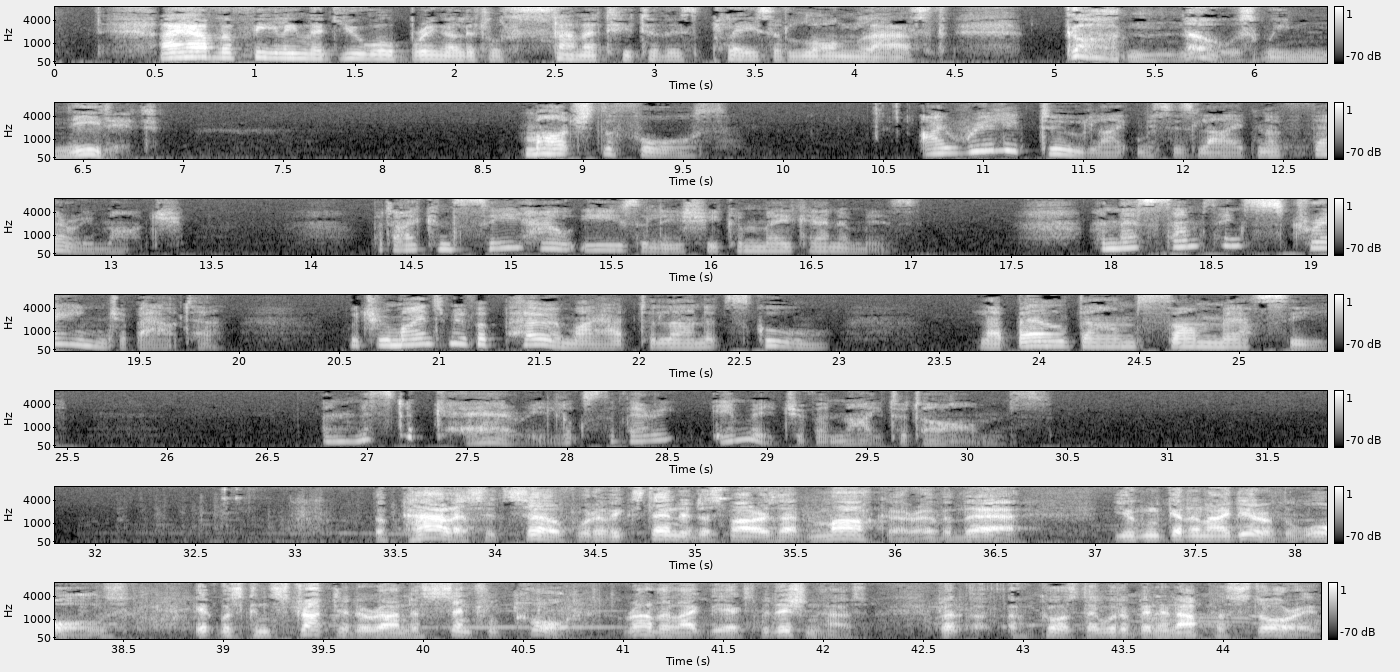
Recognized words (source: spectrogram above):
I have the feeling that you will bring a little sanity to this place at long last. God knows we need it. March the 4th. I really do like Mrs. Leidner very much. But I can see how easily she can make enemies. And there's something strange about her, which reminds me of a poem I had to learn at school. La Belle Dame Sans Merci. And Mr. Carey looks the very image of a knight at arms. The palace itself would have extended as far as that marker over there. You can get an idea of the walls. It was constructed around a central court, rather like the expedition house. But, of course, there would have been an upper story.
